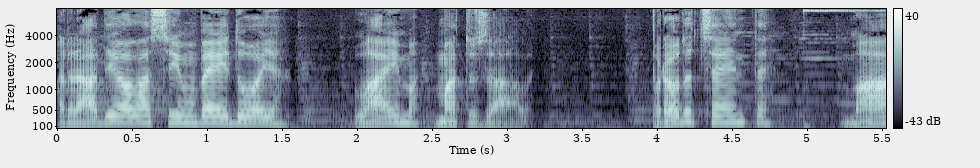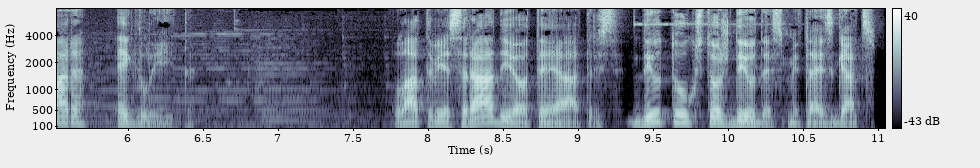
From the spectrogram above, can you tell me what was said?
Radio lasījumu veidoja Laima Matuzāle, producente Māra Eglīte. Latvijas radioteātris 2020. gads.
